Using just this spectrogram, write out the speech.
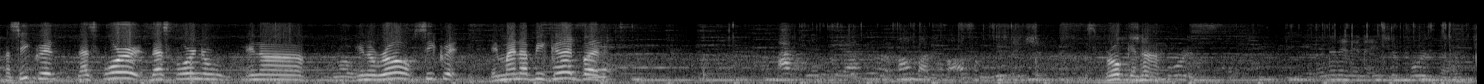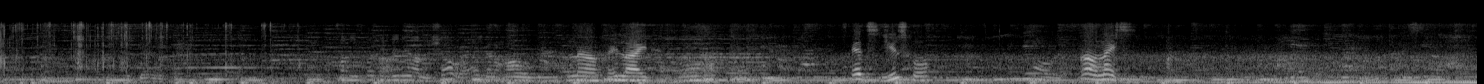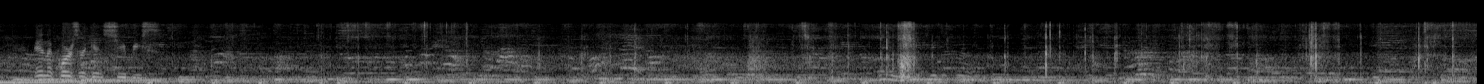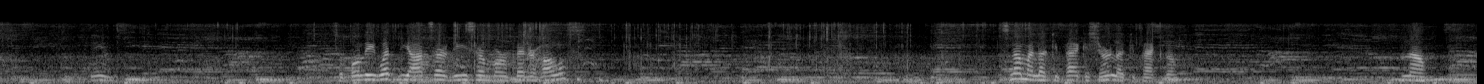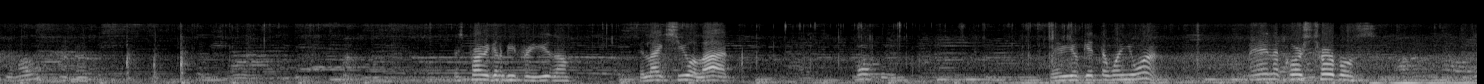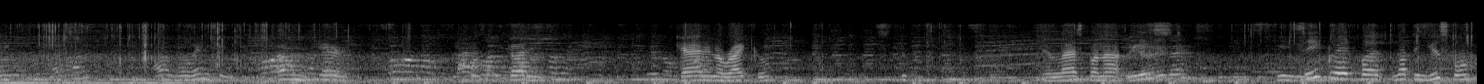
A secret. That's four. That's four in a in a in a row. Secret. It might not be good, but Active, yeah. Combat is awesome. This ancient, it's broken, ancient huh? forest. And then in an ancient forest uh, Probably fucking did it on the show, right? Got a hollow man. No, he lied. It's useful. Oh, nice. And of course against Chibis. So, Polly, what the odds are these are more better hollows? It's not my lucky pack, it's your lucky pack though. No. Uh-uh. It's probably gonna be for you though. It likes you a lot. Hopefully. Maybe you'll get the one you want. And of course turbos. I don't know anything. I don't care. Just got it. Cat and a Raikou. And last but not least, secret but nothing useful.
